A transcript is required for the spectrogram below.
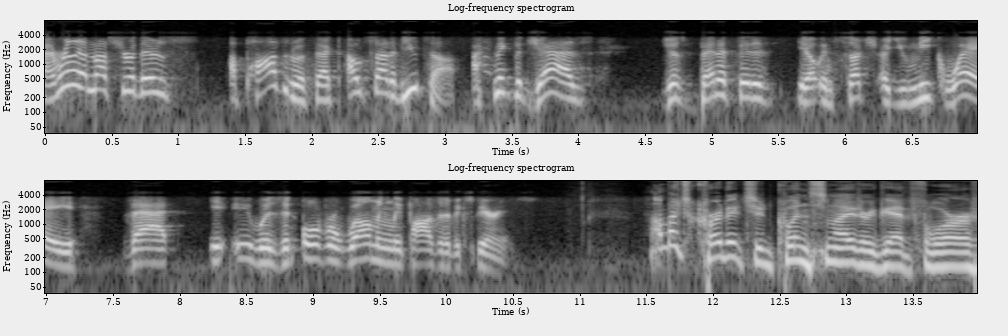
And really, I'm not sure there's a positive effect outside of Utah. I think the Jazz just benefited, you know, in such a unique way that it, it was an overwhelmingly positive experience. How much credit should Quin Snyder get for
